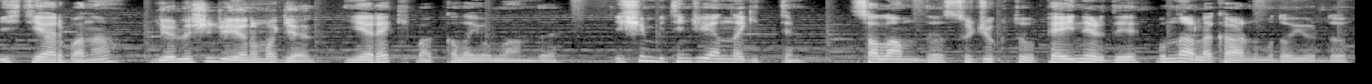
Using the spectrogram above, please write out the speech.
İhtiyar bana Yerleşince yanıma gel. diyerek bakkala yollandı. İşim bitince yanına gittim. Salamdı, sucuktu, peynirdi bunlarla karnımı doyurdu.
